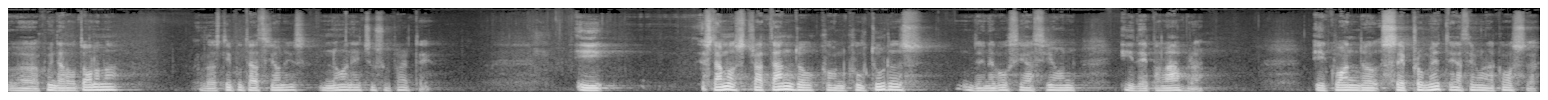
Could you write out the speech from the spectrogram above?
la comunidad autónoma, las diputaciones no han hecho su parte. Y estamos tratando con culturas de negociación y de palabra. Y cuando se promete hacer una cosa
